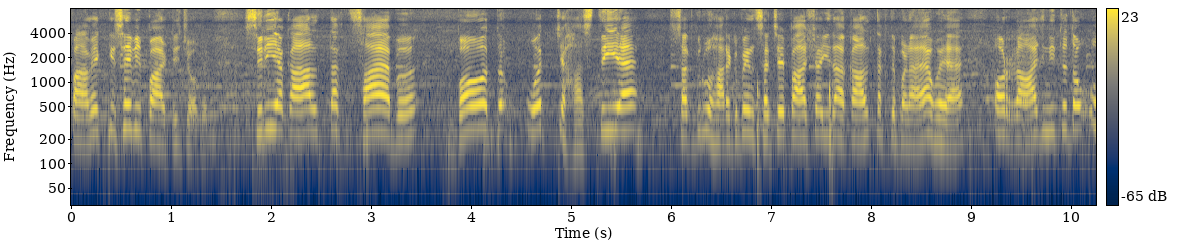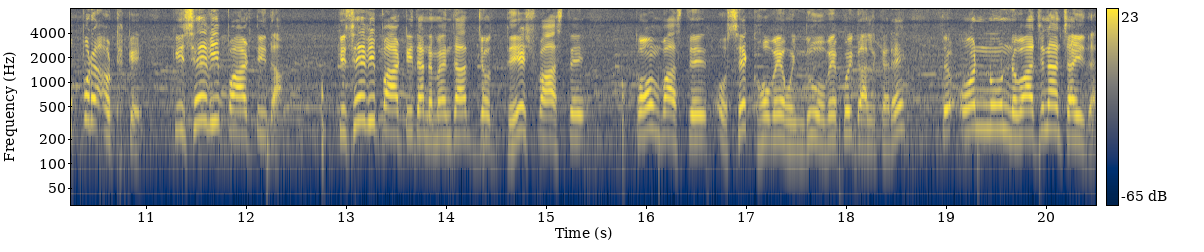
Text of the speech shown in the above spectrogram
ਭਾਵੇਂ ਕਿਸੇ ਵੀ ਪਾਰਟੀ 'ਚ ਹੋਵੇ। ਸ੍ਰੀ ਅਕਾਲ ਤਖਤ ਸਾਹਿਬ ਬਹੁਤ ਉੱਚ ਹਸਤੀ ਹੈ ਸਤਿਗੁਰੂ ਹਰਗੋਬਿੰਦ ਸੱਚੇ ਪਾਤਸ਼ਾਹ ਜੀ ਦਾ ਅਕਾਲ ਤਖਤ ਬਣਾਇਆ ਹੋਇਆ ਹੈ ਔਰ ਰਾਜਨੀਤੀ ਤੋਂ ਉੱਪਰ ਉੱਠ ਕੇ ਕਿਸੇ ਵੀ ਪਾਰਟੀ ਦਾ ਕਿਸੇ ਵੀ ਪਾਰਟੀ ਦਾ ਨੁਮਾਇੰਦਾ ਜੋ ਦੇਸ਼ ਵਾਸਤੇ ਕੌਮ ਵਾਸਤੇ ਉਹ ਸਿੱਖ ਹੋਵੇ ਹਿੰਦੂ ਹੋਵੇ ਕੋਈ ਗੱਲ ਕਰੇ ਤੇ ਉਹਨੂੰ ਨਵਾਜਣਾ ਚਾਹੀਦਾ।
